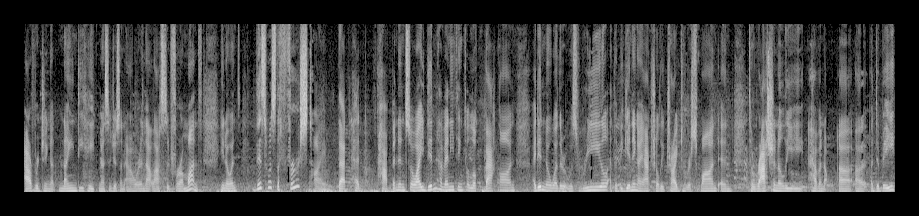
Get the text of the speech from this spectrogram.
averaging at 90 hate messages an hour, and that lasted for a month. You know, and this was the first time that had happened, and so I didn't have anything to look back on. I didn't know whether it was real. At the beginning, I actually tried to respond and to rationally have an, uh, a, a debate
